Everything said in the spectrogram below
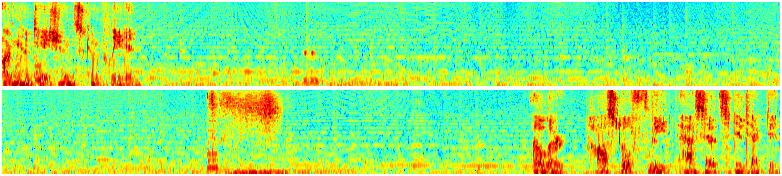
Augmentations completed. Alert. Hostile fleet assets detected.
